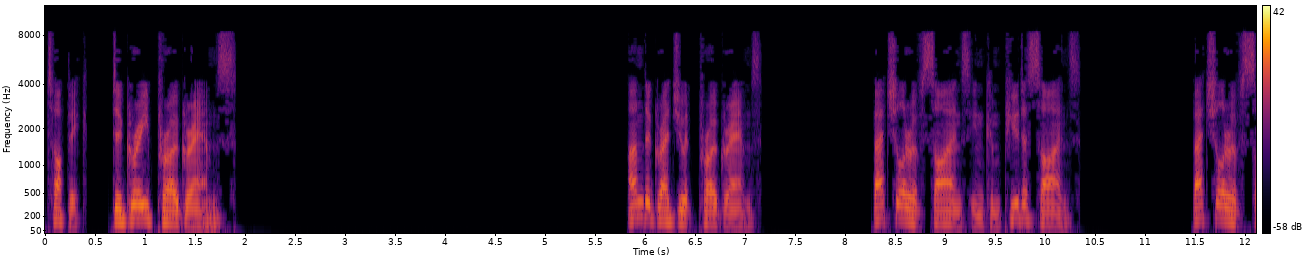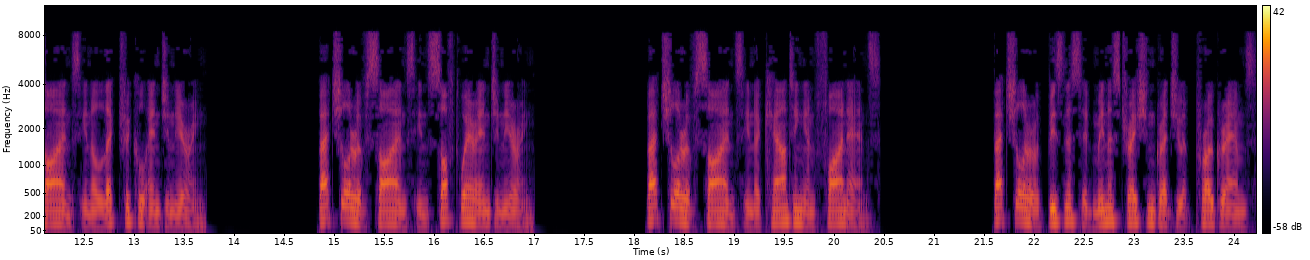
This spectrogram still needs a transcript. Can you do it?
Topic: Degree programs. Undergraduate programs Bachelor of Science in Computer Science Bachelor of Science in Electrical Engineering Bachelor of Science in Software Engineering. Bachelor of Science in Accounting and Finance. Bachelor of Business Administration graduate programs.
